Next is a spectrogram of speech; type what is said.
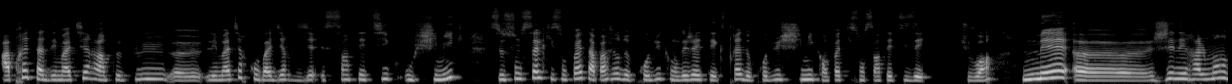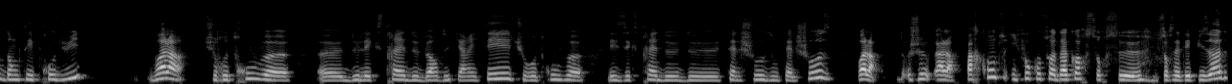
Après, tu as des matières un peu plus, heu, les matières qu'on va dire di synthétiques ou chimiques, ce sont celles qui sont faites à partir de produits qui ont déjà été extraits de produits chimiques, en fait, qui sont synthétisés, tu vois? Mais, heu, généralement dans tes produits, voilà, tu retrouves, de l'extrait de beurre de karité, tu retrouves, les extraits de de telle chose ou telle chose. Voilà, alors par contre, il faut qu'on soit d'accord sur ce sur cet épisode.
